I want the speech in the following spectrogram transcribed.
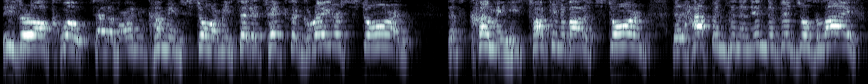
These are all quotes out of oncoming storm. He said it takes a greater storm that's coming. He's talking about a storm that happens in an individual's life.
